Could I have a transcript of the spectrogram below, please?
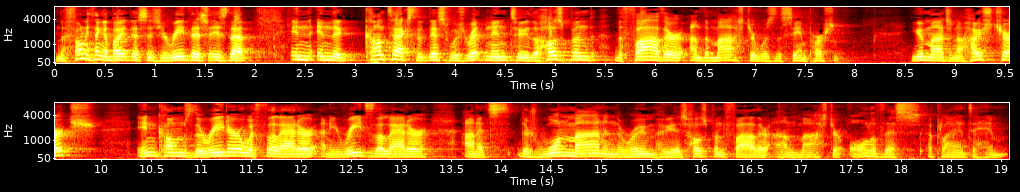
And the funny thing about this as you read this is that in, in the context that this was written into, the husband, the father, and the master was the same person. You imagine a house church, in comes the reader with the letter, and he reads the letter, and it's there's one man in the room who is husband, father, and master, all of this applying to him.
